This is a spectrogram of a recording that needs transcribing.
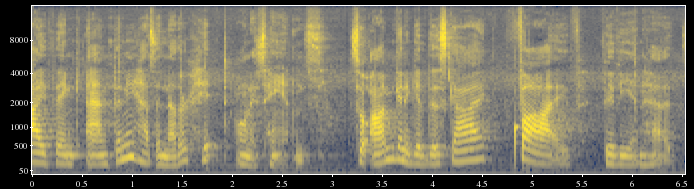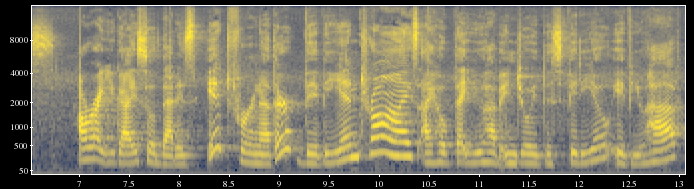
I think Anthony has another hit on his hands. So I'm gonna give this guy five Vivian heads. All right, you guys, so that is it for another Vivian Tries. I hope that you have enjoyed this video. If you have,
